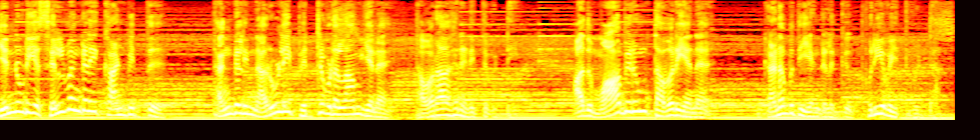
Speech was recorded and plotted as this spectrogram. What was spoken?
என்னுடைய செல்வங்களை காண்பித்து தங்களின் அருளை பெற்றுவிடலாம் என தவறாக நினைத்து விட்டேன் அது மாபெரும் தவறு என கணபதி எங்களுக்கு புரிய வைத்து விட்டார்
